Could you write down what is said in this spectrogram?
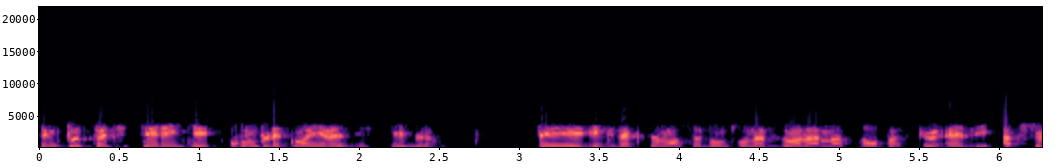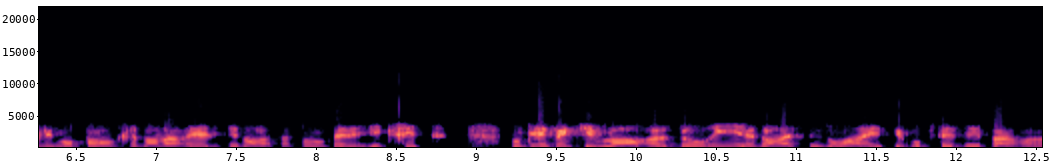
c'est une toute petite série qui est complètement irrésistible. C'est exactement ce dont on a besoin là maintenant parce qu'elle est absolument pas ancrée dans la réalité, dans la façon dont elle est écrite. Donc effectivement, euh, Dory dans la saison 1 a été obsédée par euh,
